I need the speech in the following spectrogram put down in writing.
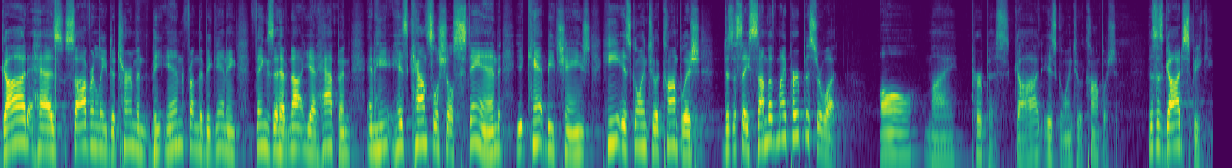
God has sovereignly determined the end from the beginning, things that have not yet happened, and he, his counsel shall stand. It can't be changed. He is going to accomplish, does it say some of my purpose or what? All my purpose. God is going to accomplish it. This is God speaking.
